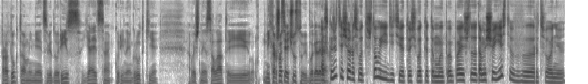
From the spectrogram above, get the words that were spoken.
продуктам, имеется в виду рис, яйца, куриные грудки, овощные салаты, и, и хорошо себя чувствую благодаря. А скажите еще раз, вот что вы едите? То есть вот это мы что-то там еще есть в рационе?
